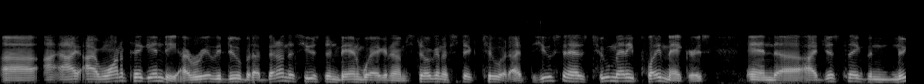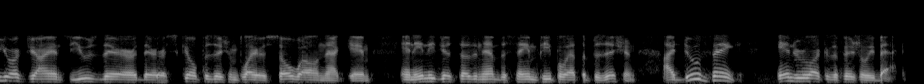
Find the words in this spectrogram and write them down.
Uh, I, I want to pick Indy. I really do, but I've been on this Houston bandwagon, and I'm still going to stick to it. I, Houston has too many playmakers, and uh, I just think the New York Giants use their their skill position players so well in that game, and Indy just doesn't have the same people at the position. I do think Andrew Luck is officially back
